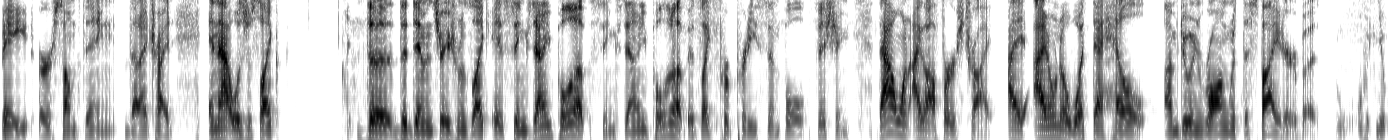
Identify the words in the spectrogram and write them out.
bait or something that i tried and that was just like the the demonstration was like it sinks down you pull it up sinks down you pull it up it's like pr- pretty simple fishing that one i got first try i i don't know what the hell i'm doing wrong with the spider but w-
